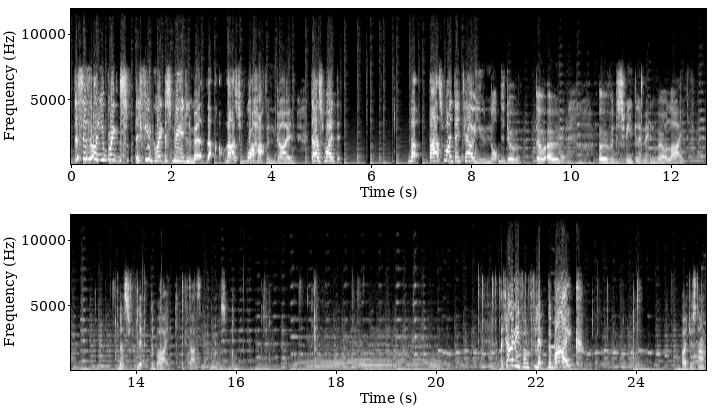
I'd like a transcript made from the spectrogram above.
This is how you break. The, if you break the speed limit, that, that's what happened, guys. That's why. But that's why they tell you not to do go over over the speed limit in real life. Let's flip the bike if that's even possible. Can't even flip the bike. I just have,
